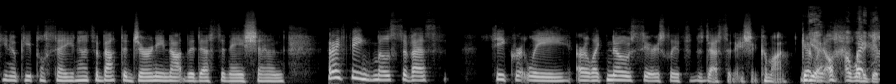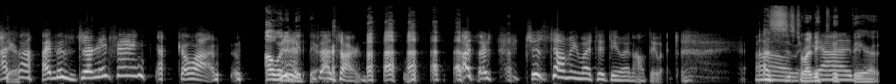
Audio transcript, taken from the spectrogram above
you know people say you know it's about the journey not the destination. And i think most of us secretly are like no seriously it's the destination. Come on get yeah, real. I want to get there. I'm this journey thing? Come on. I want to get there. That's hard. that's hard. Just tell me what to do and i'll do it I was just trying to get there.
